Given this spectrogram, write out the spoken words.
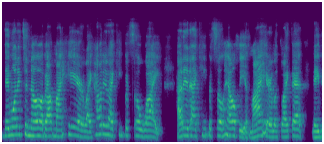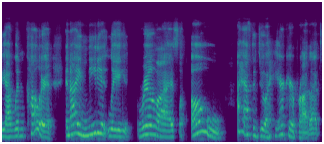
They wanted to know about my hair, like how did I keep it so white? How did I keep it so healthy? If my hair looked like that, maybe I wouldn't color it. And I immediately realized, like, oh, I have to do a hair care product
